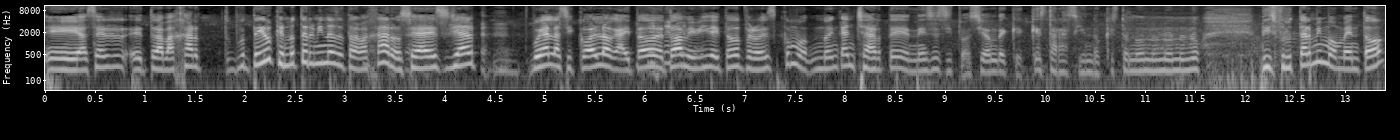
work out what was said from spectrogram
eh, hacer, eh, trabajar. Te digo que no terminas de trabajar, o sea, es ya voy a la psicóloga y todo, de toda mi vida y todo, pero es como no engancharte en esa situación de que qué estar haciendo, que esto no, no, no, no, no. Disfrutar mi momento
